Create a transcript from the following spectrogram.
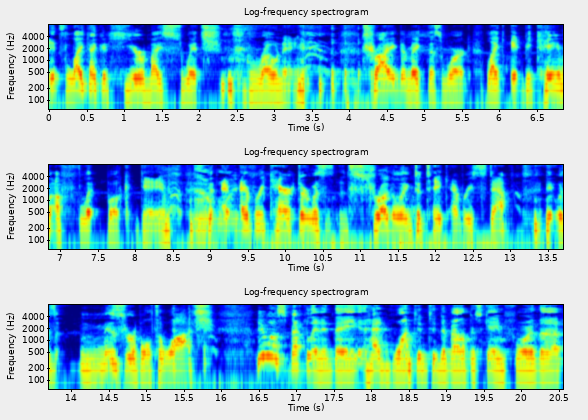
it's like I could hear my Switch groaning, trying to make this work. Like it became a flip book game. Oh, every character was struggling to take every step. It was miserable to watch. People speculated they had wanted to develop this game for the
